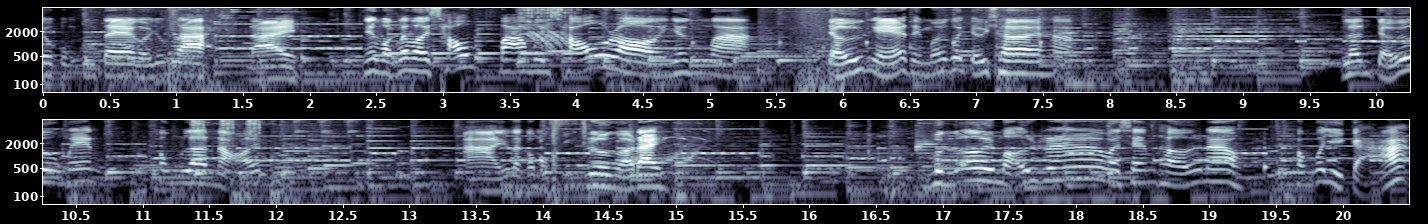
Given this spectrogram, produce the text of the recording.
vô cùng cute của chúng ta. Đây. Nhân vật level 6 36 rồi, Nhưng mà chữ nghĩa thì mới có chữ C ha. Lên chữ không men Không lên nổi. À chúng ta có một chiếc rương ở đây. Vừng ơi, mở ra và xem thử nào. Không có gì cả.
